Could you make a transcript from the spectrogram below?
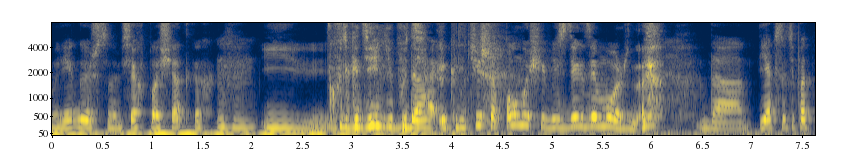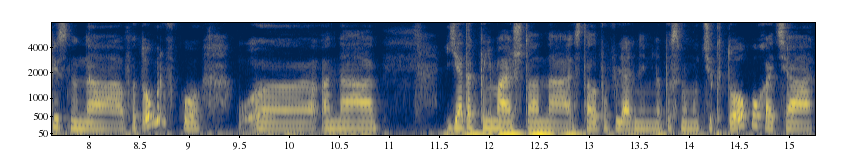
регаешься на всех площадках угу. и... Хоть где-нибудь. Да, и кричишь о помощи везде, где можно. Да. Я, кстати, подписана на фотографку. Э, она... Я так понимаю, что она стала популярной именно по своему ТикТоку, хотя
